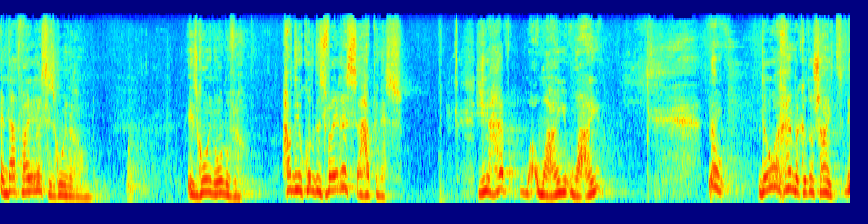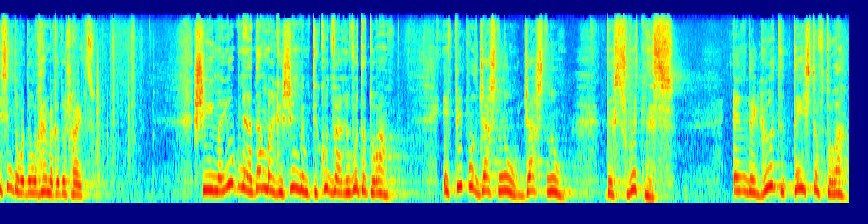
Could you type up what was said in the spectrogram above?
And that virus is going around. It's going all over. How do you call this virus? Happiness. You have, why? Why? Now, the אור החיים הקדוש writes, listen to what the אור החיים הקדוש writes, שאם היו בני אדם מרגישים במתיקות ועריבות התורה, if people just knew, just knew the sweetness and the good taste of Torah.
